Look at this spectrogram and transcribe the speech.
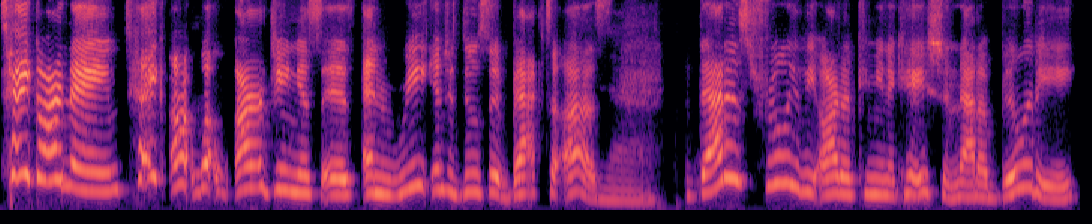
take our name, take our, what our genius is, and reintroduce it back to us. Yeah. That is truly the art of communication, that ability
